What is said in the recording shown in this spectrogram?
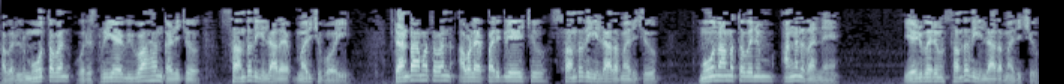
അവരിൽ മൂത്തവൻ ഒരു സ്ത്രീയെ വിവാഹം കഴിച്ചു സന്തതിയില്ലാതെ മരിച്ചുപോയി. രണ്ടാമത്തവൻ അവളെ പരിഗ്രഹിച്ചു സന്തതിയില്ലാതെ മരിച്ചു. മൂന്നാമത്തവനും അങ്ങനെ തന്നെ. എഴുവരും സന്തതിയില്ലാതെ മരിച്ചു.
